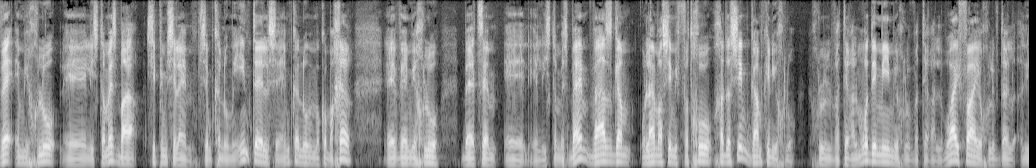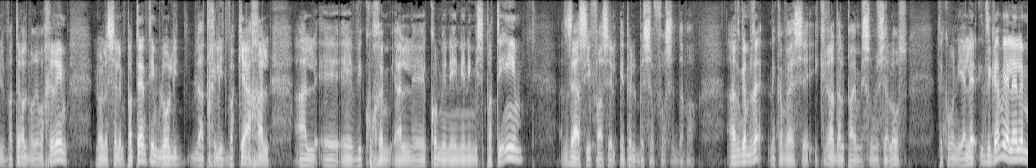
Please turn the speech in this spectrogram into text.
והם יוכלו אה, להשתמש בצ'יפים שלהם שהם קנו מאינטל שהם קנו ממקום אחר אה, והם יוכלו בעצם אה, להשתמש בהם ואז גם אולי מה שהם יפתחו חדשים גם כן יוכלו יוכלו לוותר על מודמים יוכלו לוותר על וי-פיי יוכלו לוותר על דברים אחרים לא לשלם פטנטים לא להתחיל להתווכח על, על אה, אה, ויכוחים על אה, כל מיני עניינים משפטיים. זה השאיפה של אפל בסופו של דבר. אז גם זה נקווה שיקרה עד 2023. זה כמובן יעלה, זה גם יעלה להם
